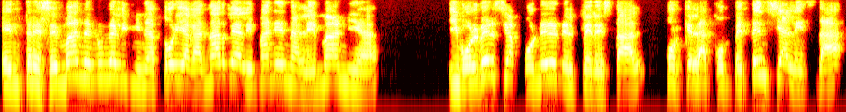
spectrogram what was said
entre semana en una eliminatoria ganarle a Alemania en Alemania y volverse a poner en el pedestal porque la competencia les da,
